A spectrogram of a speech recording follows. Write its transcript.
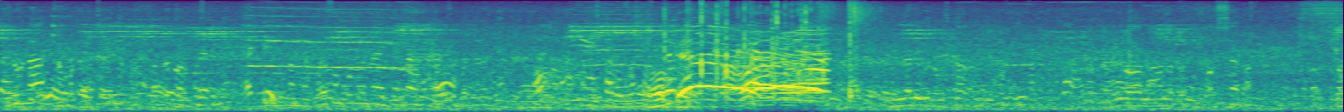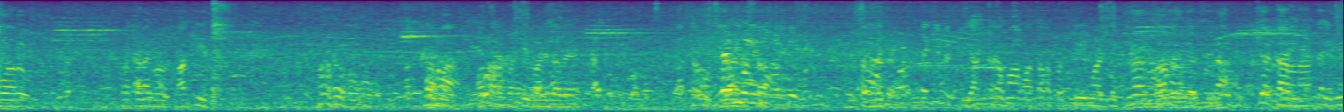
ಗೆಲುವನ್ನ ನಮ್ಮ ಕಚೇರಿಯ ಪ್ರತಿಯೊಬ್ಬರಿಗೂ ಅರ್ಪಿಸ್ತೀನಿ. ನಮ್ಮ ಜನಸಂಪನ್ಮೂಲ ಇಲಾಖೆ ಎಲ್ಲ ಅಧಿಕಾರಿ ಸಿಬ್ಬಂದಿಗಳಿಗೆ ಹಲವಾರು ಪ್ರಕರಣಗಳು ಬಾಕಿ ಇದೆ. ಅಕ್ರಮ ಮತದಾನ ಪಟ್ಟಿ ಮಾಡಿದ್ದಾರೆ. ಅಕ್ರಮ. ಈ ಅಕ್ರಮ ಮತದಾನ ಪಟ್ಟಿ ಮಾಡಲಿಕ್ಕೆ ಮುಖ್ಯ ಕಾರಣ ಅಂತ ಇಡೀ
